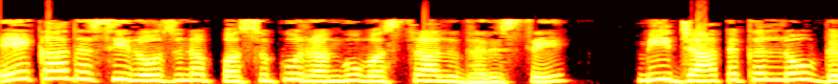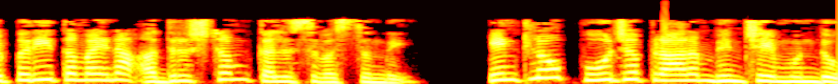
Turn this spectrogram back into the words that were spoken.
ఏకాదశి రోజున పసుపు రంగు వస్త్రాలు ధరిస్తే మీ జాతకంలో విపరీతమైన అదృష్టం కలిసి వస్తుంది. ఇంట్లో పూజ ప్రారంభించే ముందు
